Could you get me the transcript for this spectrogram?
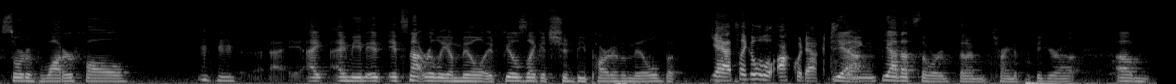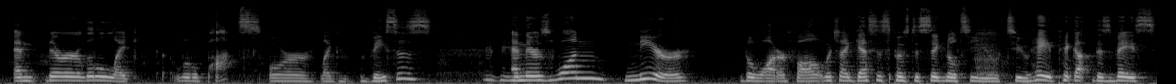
sort of waterfall. hmm I I, I mean it, it's not really a mill. It feels like it should be part of a mill, but yeah it's like a little aqueduct yeah, thing yeah, that's the word that I'm trying to figure out. Um, and there are little like little pots or like vases, and there's one near the waterfall, which I guess is supposed to signal to you to hey, pick up this vase,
